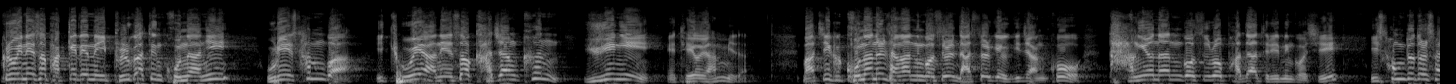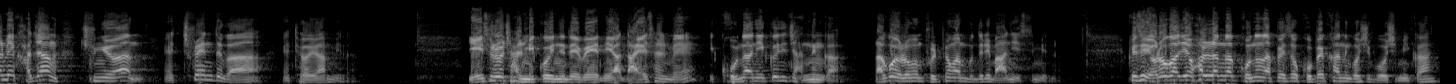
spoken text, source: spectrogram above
그로 인해서 받게 되는 이 불같은 고난이 우리의 삶과 이 교회 안에서 가장 큰 유행이 되어야 합니다. 마치 그 고난을 당하는 것을 낯설게 여기지 않고 당연한 것으로 받아들이는 것이 이 성도들 삶의 가장 중요한 트렌드가 되어야 합니다. 예수를 잘 믿고 있는데 왜 나의 삶에 고난이 끊이지 않는가? 라고 여러분 불평한 분들이 많이 있습니다. 그래서 여러 가지 환란과 고난 앞에서 고백하는 것이 무엇입니까?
